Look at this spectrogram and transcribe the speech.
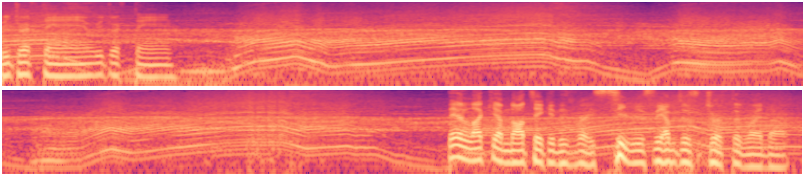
We drifting, we drifting. They're lucky I'm not taking this very seriously. I'm just drifting right now.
